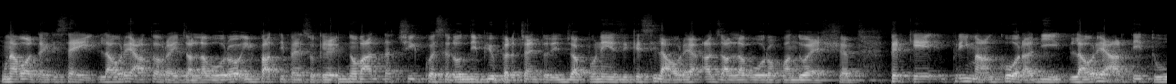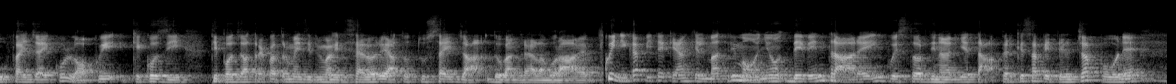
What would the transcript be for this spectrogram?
una volta che ti sei laureato avrai già il lavoro. Infatti penso che il 95 se non di più per cento dei giapponesi che si laurea ha già il lavoro quando esce. Perché prima ancora di laurearti tu fai già i colloqui che così tipo già 3-4 mesi mesi prima che ti sei laureato tu sai già dove andrai a lavorare. Quindi capite che anche il matrimonio deve entrare in questa ordinarietà perché sapete il Giappone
